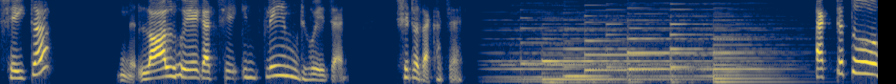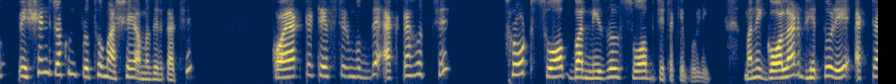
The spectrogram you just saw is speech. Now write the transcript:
সেইটা লাল হয়ে গেছে ইনফ্লেমড হয়ে যায়, সেটা দেখা যায়। একটা তো পেশেন্ট যখন প্রথম আসে আমাদের কাছে, কয়েকটা টেস্টের মধ্যে একটা হচ্ছে থ্রোট সোয়াব বা নেজাল সোয়াব যেটাকে বলি। মানে গলার ভেতরে একটা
